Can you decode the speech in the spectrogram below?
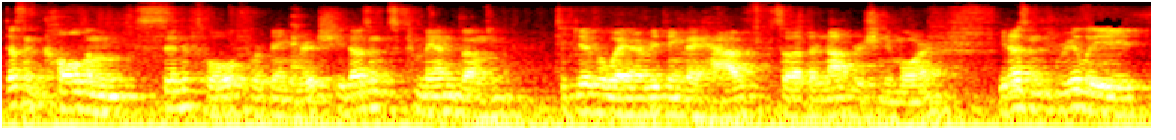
doesn't call them sinful for being rich. He doesn't command them to give away everything they have so that they're not rich anymore. He doesn't really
